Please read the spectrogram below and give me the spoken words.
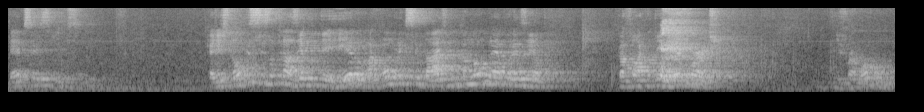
Deve ser simples. Que a gente não precisa trazer para o terreiro a complexidade do candomblé, por exemplo, para falar que o terreiro é forte. De forma alguma.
